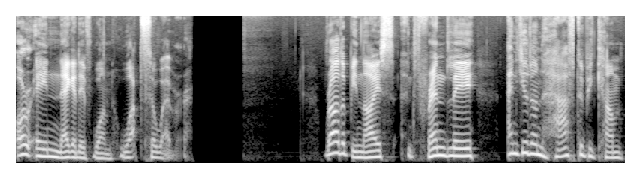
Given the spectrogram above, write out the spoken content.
or a negative one whatsoever. Rather be nice and friendly, and you don't have to become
